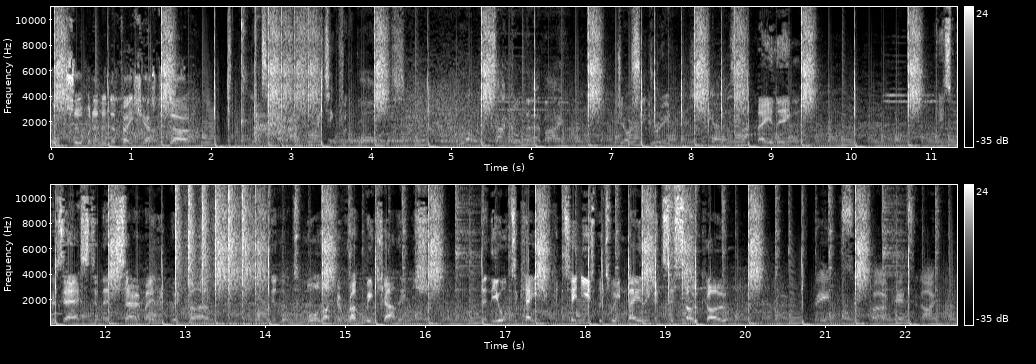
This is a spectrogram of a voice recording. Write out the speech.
caught Superman in the face. She has to go. fighting for the balls. Rock the tackle there by Josie Green. Mayling is possessed, and then Sarah Mayling with uh, something that looks more like a rugby challenge. Then the altercation continues between Mayling and Sissoko. Been superb here tonight.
